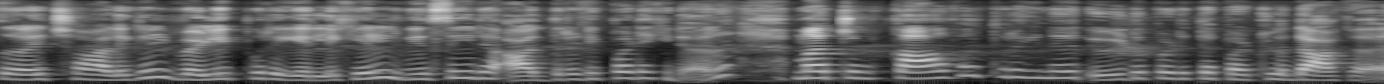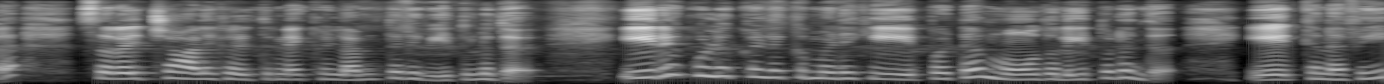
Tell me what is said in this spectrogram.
சிறைச்சாலையில் வெளிப்புற எல்லையில் விசேட அதிரடிப்படையினர் மற்றும் காவல்துறையினர் ஈடுபடுத்தப்பட்டுள்ளதாக சிறைச்சாலைகள் திணைக்களம் தெரிவித்துள்ளது. இரு குழுக்களுக்கும் இடையே ஏற்பட்ட மோதலை தொடர்ந்து ஏற்கனவே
